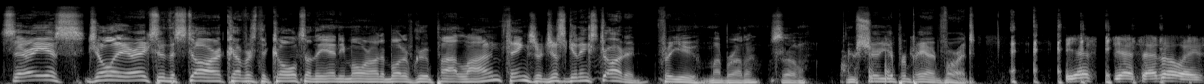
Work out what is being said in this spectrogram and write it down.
Serious Joel Erickson, the star, covers the Colts on the Andy Moore Automotive Group hotline. Things are just getting started for you, my brother. So I'm sure you're prepared for it. yes, yes, as always,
